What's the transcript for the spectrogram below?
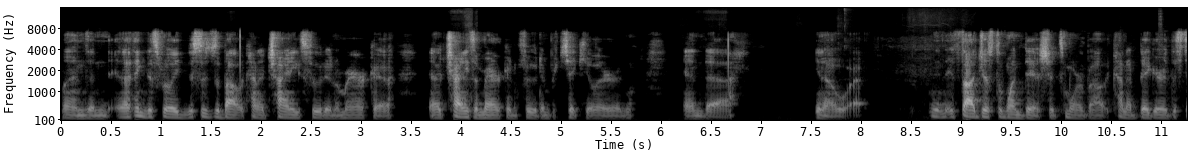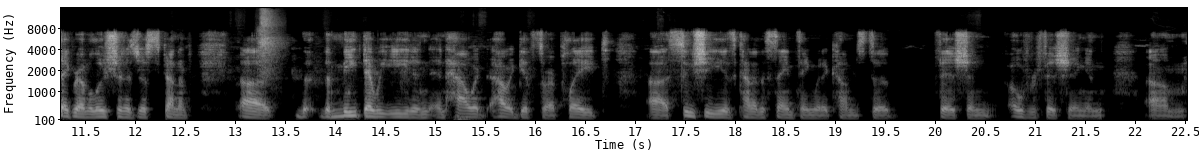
lens. And, and I think this really, this is about kind of Chinese food in America, uh, Chinese American food in particular. And, and, uh, you know, it's not just the one dish. It's more about kind of bigger. The steak revolution is just kind of the, the meat that we eat and, and how it, how it gets to our plate. Uh, sushi is kind of the same thing when it comes to fish and overfishing and um,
